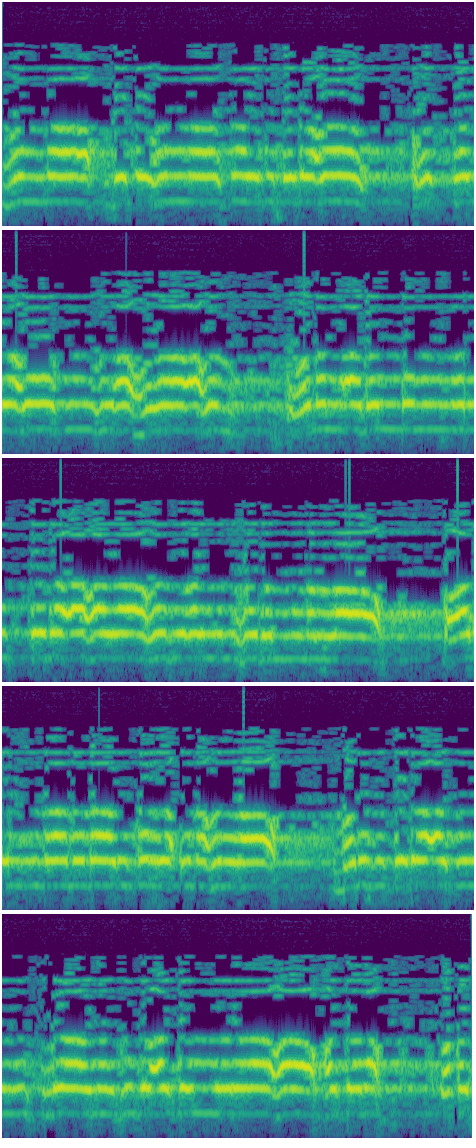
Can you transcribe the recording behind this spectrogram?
مما احدثه الناس وابتدعوه واتبعوا فيه اهواءهم ومن اضل ممن اتبع هواه بغير هدى من الله؟ قال الامام مالك رحمه الله من ابتدع في الاسلام بدعه يراها حسنه وقد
